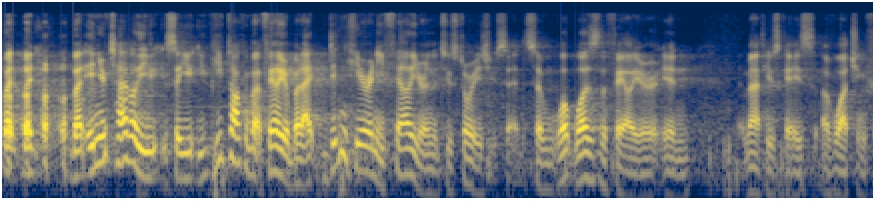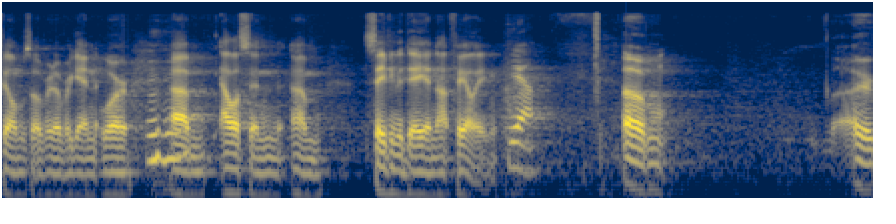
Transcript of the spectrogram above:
but but but in your title, you so you, you keep talking about failure, but I didn't hear any failure in the two stories you said. So what was the failure in Matthew's case of watching films over and over again, or um, Allison um, saving the day and not failing? Yeah, Um, I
